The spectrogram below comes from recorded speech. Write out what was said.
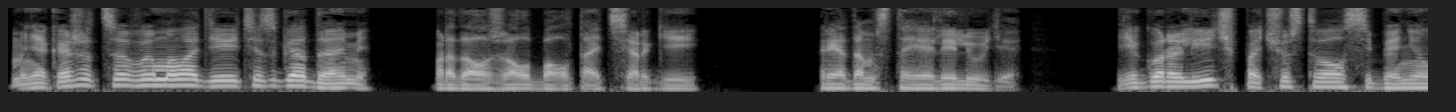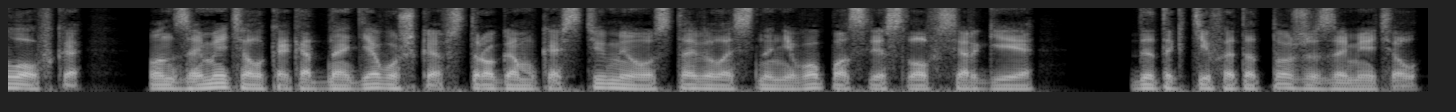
Мне кажется, вы молодеете с годами», — продолжал болтать Сергей. Рядом стояли люди. Егор Ильич почувствовал себя неловко — он заметил, как одна девушка в строгом костюме уставилась на него после слов Сергея. Детектив это тоже заметил.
